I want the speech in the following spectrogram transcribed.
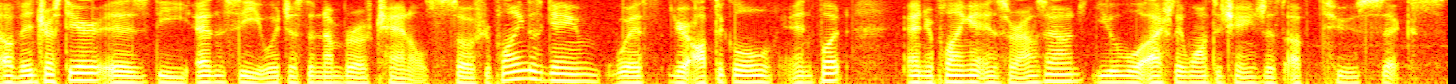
of interest here is the NC, which is the number of channels. So if you're playing this game with your optical input and you're playing it in surround sound, you will actually want to change this up to 6.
